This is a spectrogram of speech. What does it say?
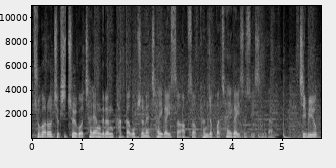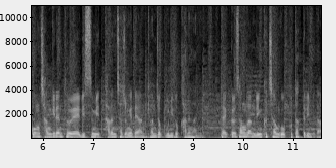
추가로 즉시 출고 차량들은 각각 옵션에 차이가 있어 앞서 견적과 차이가 있을 수 있습니다. GV60 장기 렌트 외에 리스 및 다른 차종에 대한 견적 문의도 가능하니 댓글 상단 링크 참고 부탁드립니다.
